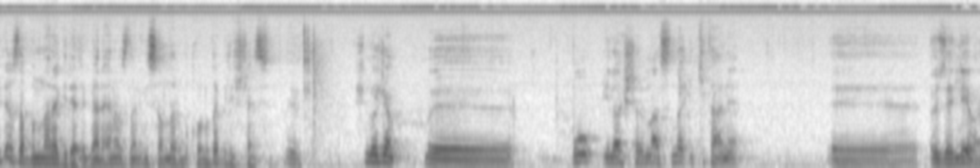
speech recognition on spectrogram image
Biraz da bunlara girelim. Yani en azından insanlar bu konuda bilinçlensin. Evet. Şimdi hocam eee, bu ilaçların aslında iki tane eee, özelliği var.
